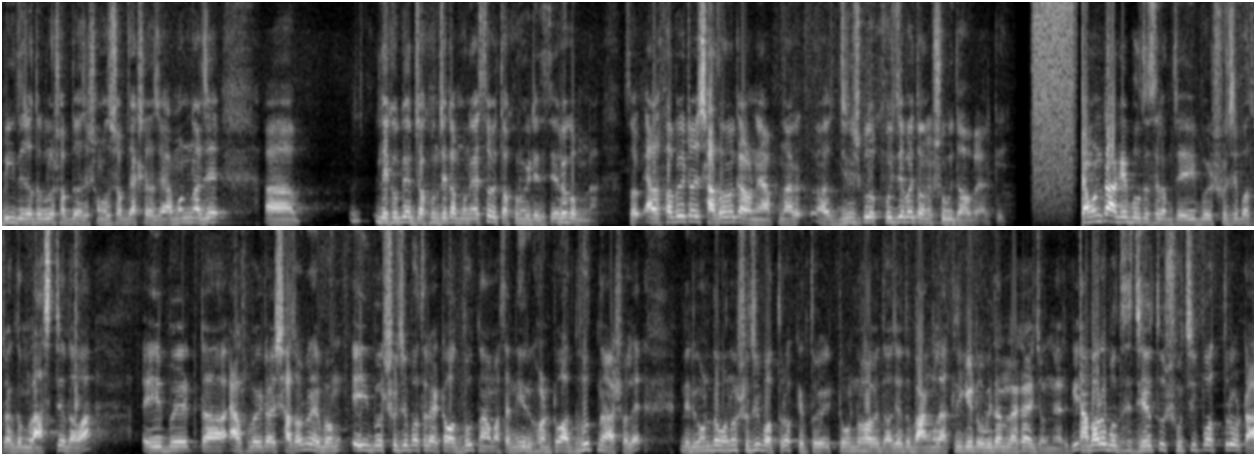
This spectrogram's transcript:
বি দিয়ে যতগুলো শব্দ আছে, সমস্ত শব্দ একসাথে দেওয়া। এমন না যে লেখকের যখন যেটা মনে আছে, ওই তখন ওইটা দিচ্ছে এরকম না। সো অ্যালফাবেট সাজানোর কারণে আপনার জিনিসগুলো খুঁজতে পাইতে অনেক সুবিধা হবে আর কি। যেমনটা আগে বলতেছিলাম যে, এই বইয়ের সূচিপত্র একদম লাস্টে দেওয়া। এই বইয়েরটা অ্যালফাবেট সাজানো এবং এই বইয়ের সূচিপত্রের একটা অদ্ভুত নাম আছে, নির্ঘণ্ট। অদ্ভুত না আসলে, নির্ঘণ্ট মানুষ সূচিপত্র, কিন্তু একটু অন্যভাবে দেওয়া, যেহেতু বাংলা ক্রিকেট অভিধান লেখা এই জন্য আর কি। আবারও বলতেছি, যেহেতু সূচিপত্রটা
